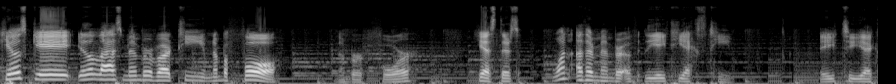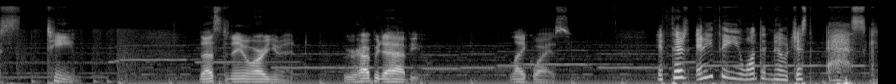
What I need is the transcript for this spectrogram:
Kyosuke, you're the last member of our team, number four. Number four? Yes, there's one other member of the ATX team. ATX team. That's the name of our unit. We were happy to have you. Likewise. If there's anything you want to know, just ask.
